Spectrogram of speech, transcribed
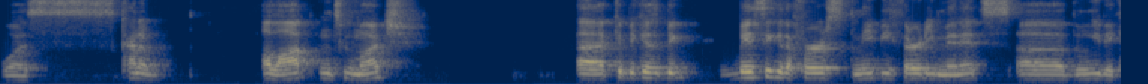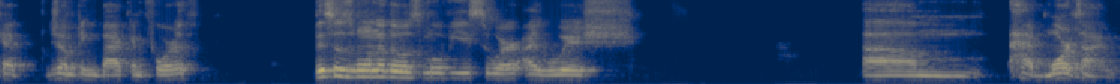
was kind of a lot and too much. Uh, because basically the first maybe 30 minutes, uh, the movie they kept jumping back and forth this is one of those movies where I wish um had more time.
